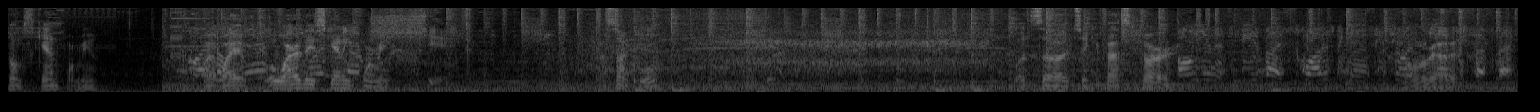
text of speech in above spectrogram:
Don't scan for me. Why? Why? why are they scanning for me? That's not cool. Let's uh take a fast car. All units, be advised. Squad is beginning CTO While we're at it. suspect.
